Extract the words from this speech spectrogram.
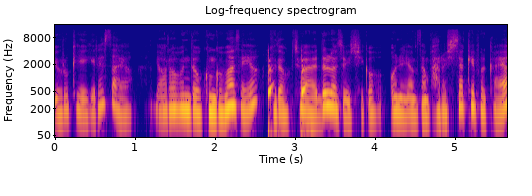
요렇게 얘기를 했어요. 여러분도 궁금하세요? 구독, 좋아요 눌러주시고 오늘 영상 바로 시작해 볼까요?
